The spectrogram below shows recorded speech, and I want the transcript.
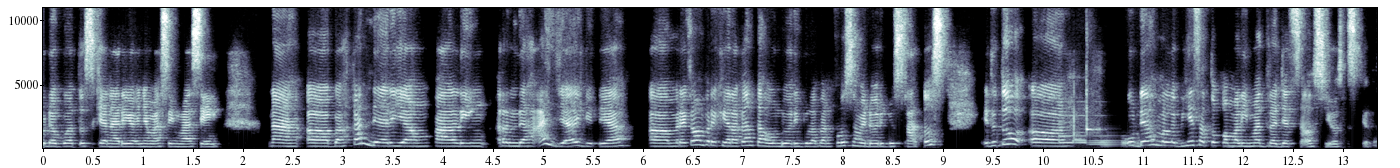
udah buat tuh skenario nya masing-masing. Nah, uh, bahkan dari yang paling rendah aja gitu ya, uh, mereka memperkirakan tahun 2080 sampai 2100 itu tuh uh, udah melebihi 1,5 derajat Celcius gitu.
